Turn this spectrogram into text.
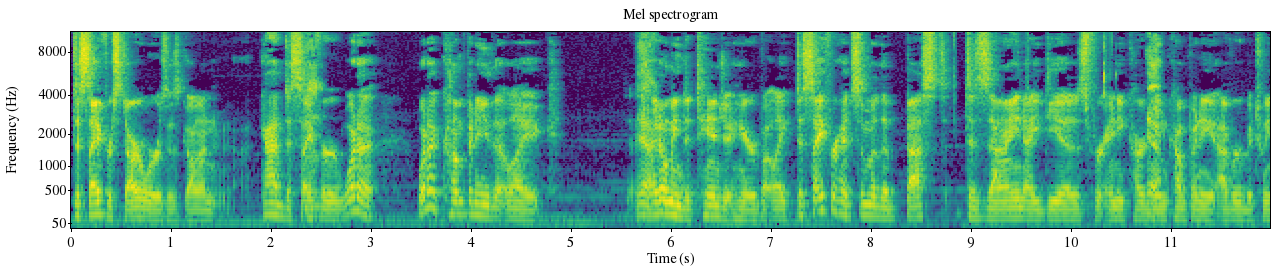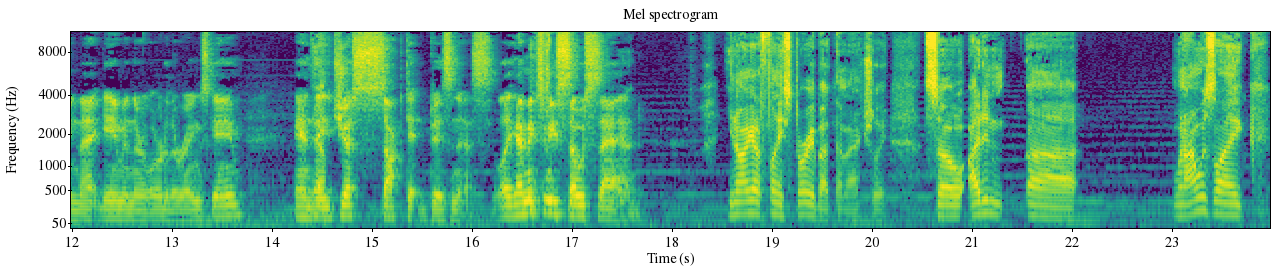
Decipher Star Wars is gone. God, Decipher, what a what a company that like. Yeah. I don't mean to tangent here, but like Decipher had some of the best design ideas for any card Yeah. game company ever between that game and their Lord of the Rings game, and Yeah. they just sucked at business. Like that makes me so sad. You know, I got a funny story about them actually. So I didn't uh when I was like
